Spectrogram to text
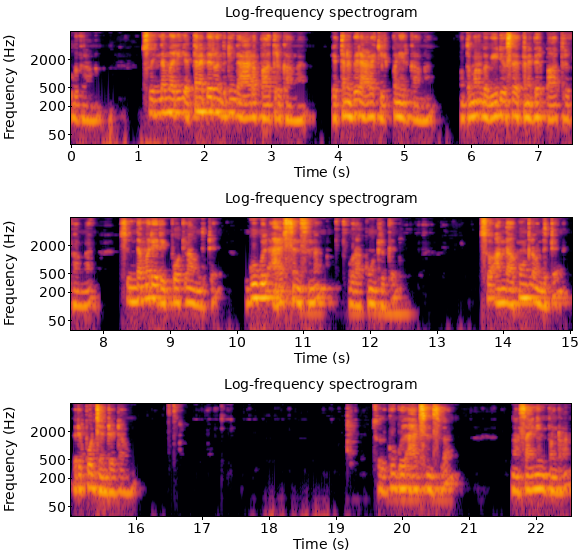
கொடுக்குறாங்க. ஸோ இந்த மாதிரி எத்தனை பேர் வந்துட்டு இந்த ஆடை பார்த்துருக்காங்க? எத்தனை பேர் ஆடை கிளிக் பண்ணியிருக்காங்க மொத்தமாக நம்ம வீடியோஸை எத்தனை பேர் பார்த்துருக்காங்க? ஸோ இந்த மாதிரி ரிப்போர்ட்லாம் வந்துட்டு கூகுள் ஆட்சன்ஸ்னு ஒரு அக்கௌண்ட் இருக்குது ஸோ அந்த அக்கௌண்ட்டில் வந்துட்டு ரிப்போர்ட் ஜென்ரேட் ஆகும். ஸோ கூகுள் ஆக்ஷன்ஸில் நான் சைன்இன் பண்ணுறேன்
